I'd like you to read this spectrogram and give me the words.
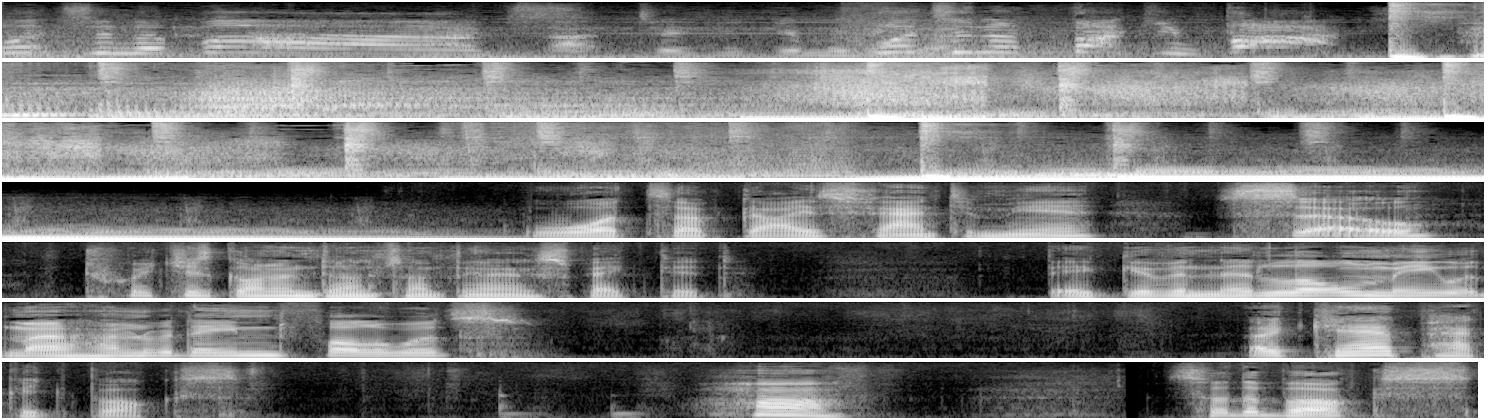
What's in the box? Not till you give me the What's in the fucking box? What's up guys, Phantom here. So, Twitch has gone and done something unexpected. They've given little old me with my 180 followers a care package box. Huh. So the box,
